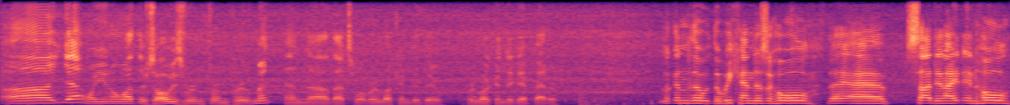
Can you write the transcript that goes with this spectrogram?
Uh, yeah, well, you know what? There's always room for improvement, and uh, that's what we're looking to do. We're looking to get better. Looking at the, the weekend as a whole, the uh, Saturday night in Hull,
